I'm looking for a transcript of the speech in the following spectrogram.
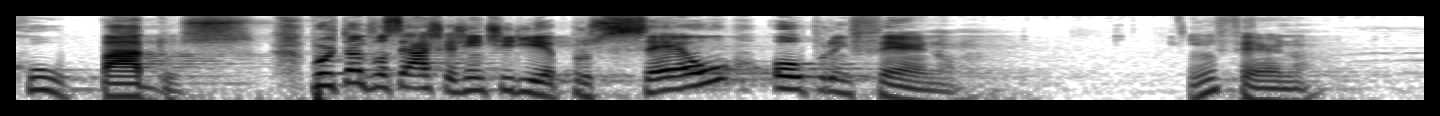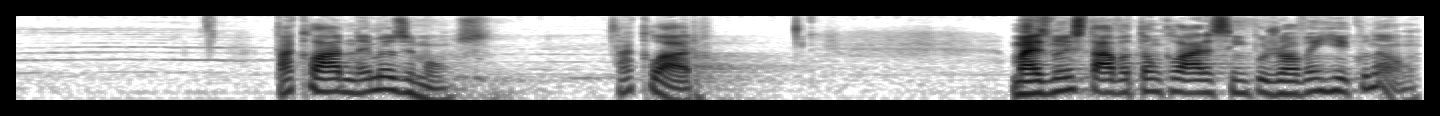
Culpados. Portanto, você acha que a gente iria para o céu ou para o inferno? Inferno. Está claro, né, meus irmãos? Está claro. Mas não estava tão claro assim para o jovem rico, não.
